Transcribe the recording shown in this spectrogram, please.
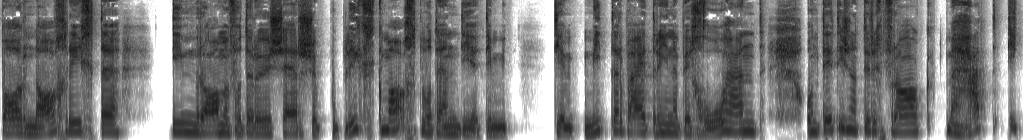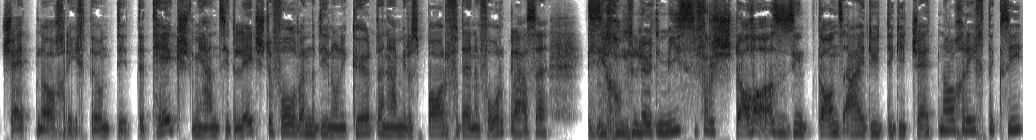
paar Nachrichten im Rahmen der Recherche publik gemacht, wo dann die, die, die Mitarbeiterinnen bekommen haben. Und dort ist natürlich die Frage, man hat die Chat-Nachrichten und die, den Text, wir haben sie in der letzten Folge, wenn ihr die noch nicht gehört habt, haben wir ein paar von denen vorgelesen. Sie kann man nicht missverstehen, also es sind ganz eindeutige Chat-Nachrichten gewesen.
